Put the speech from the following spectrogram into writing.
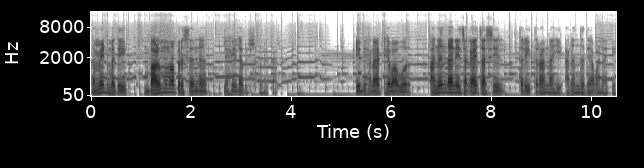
कमेंटमध्ये बाळूमामा प्रसन्न लिहायला विसरू नका. हे ध्यानात ठेवावं. आनंदाने जगायचं असेल तर इतरांनाही आनंद द्यावा लागेल.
